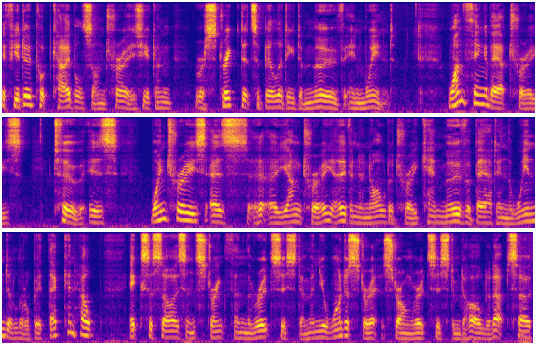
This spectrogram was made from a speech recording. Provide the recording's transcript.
if you do put cables on trees, you can restrict its ability to move in wind. One thing about trees, too, is when trees, as a young tree, even an older tree, can move about in the wind a little bit, that can help exercise and strengthen the root system. And you want a strong root system to hold it up. So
